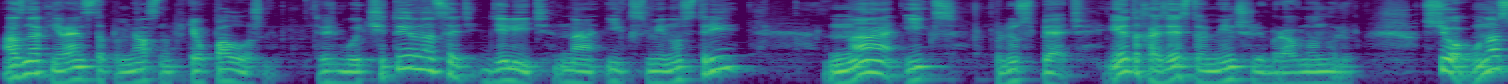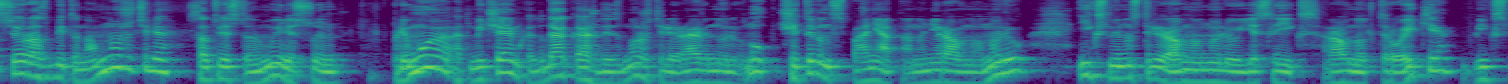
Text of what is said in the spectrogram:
а знак неравенства поменялся на противоположный. То есть будет 14 делить на x минус 3 на x плюс 5. И это хозяйство меньше либо равно нулю. Все, у нас все разбито на множители. Соответственно, мы рисуем прямую, отмечаем, когда каждый из множителей равен нулю. Ну, 14 понятно, оно не равно нулю. x минус 3 равно нулю, если x равно тройке. x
